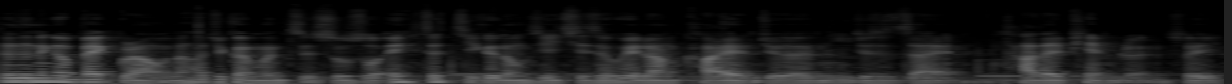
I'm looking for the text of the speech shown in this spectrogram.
甚至那个 background，然后就跟我们指出说，哎，这几个东西其实会让 client 觉得你就是在他在骗人，所以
